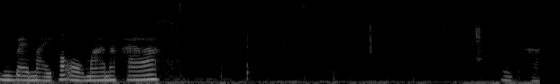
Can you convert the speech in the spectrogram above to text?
มีใบใหม่เขาออกมานะคะ นี่ค่ะ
